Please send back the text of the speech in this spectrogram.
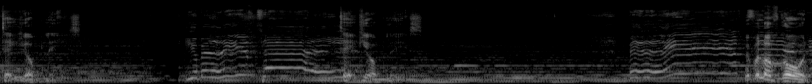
Take your place. You believe. Take your place. People of God,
